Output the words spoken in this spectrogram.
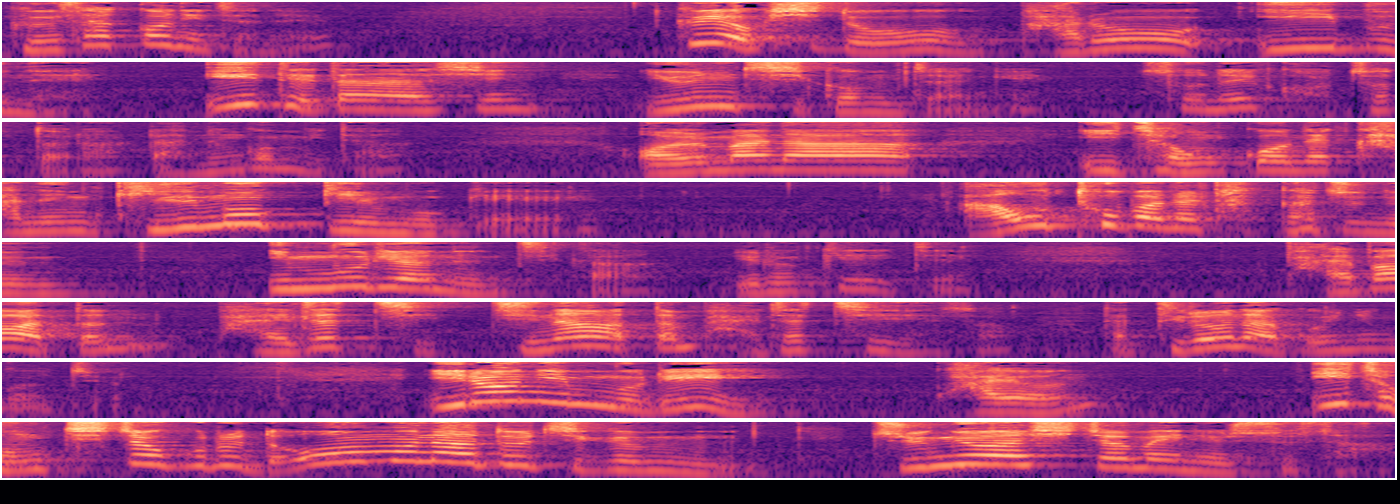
그 사건이잖아요. 그 역시도 바로 이분의 이 대단하신 윤 지검장의 손을 거쳤더라라는 겁니다. 얼마나 이 정권에 가는 길목길목에 아우토반을 닦아주는 인물이었는지가 이렇게 이제 밟아왔던 발자취, 지나왔던 발자취에서 다 드러나고 있는 거죠. 이런 인물이 과연 이 정치적으로 너무나도 지금 중요한 시점에 있는 수사,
